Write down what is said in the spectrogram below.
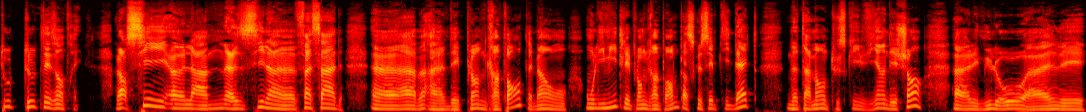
tout- toutes les entrées. Alors si euh, la euh, si la façade euh, a, des plantes grimpantes, eh ben on, on limite les plantes grimpantes parce que ces petites bêtes, notamment tout ce qui vient des champs, euh, les mulots, euh, les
